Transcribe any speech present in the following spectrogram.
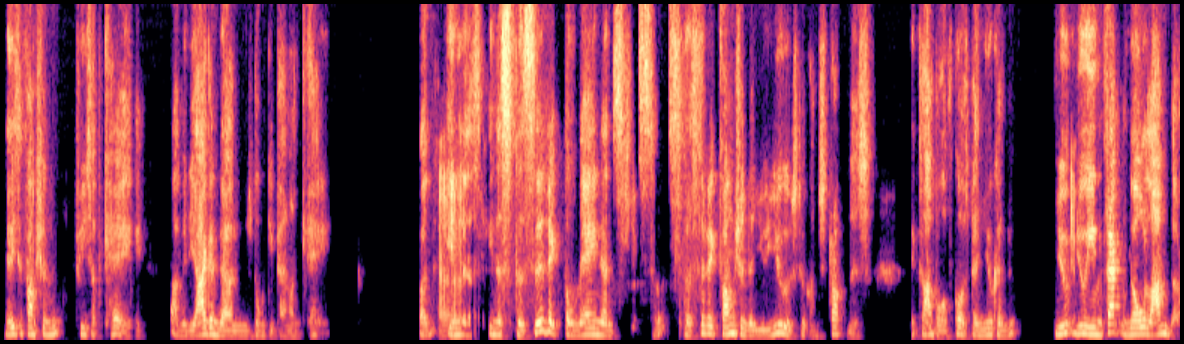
basic function phi sub k, I mean the eigenvalues don't depend on k. But in uh, a, in a specific domain and specific function that you use to construct this example, of course, then you can you you in fact know lambda,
